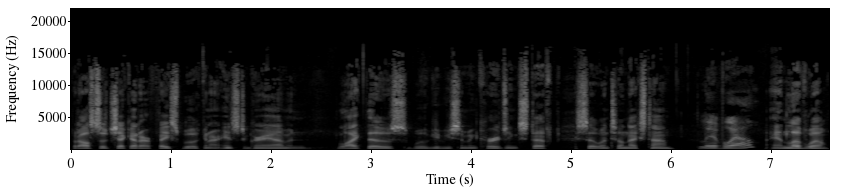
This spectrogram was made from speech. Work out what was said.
But also check out our Facebook and our Instagram and like those. We'll give you some encouraging stuff. So until next time, live well and love well.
